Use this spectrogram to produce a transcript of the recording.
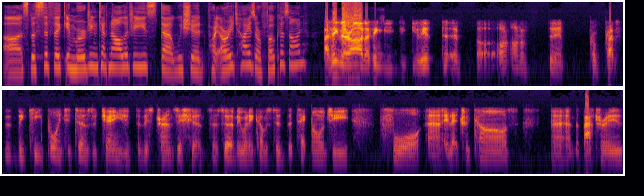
uh, specific emerging technologies that we should prioritize or focus on? I think there are. I think you, you hit uh, on, on a perhaps the, the, key point in terms of change this transition. So certainly when it comes to the technology for uh, electric cars uh, and the batteries,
